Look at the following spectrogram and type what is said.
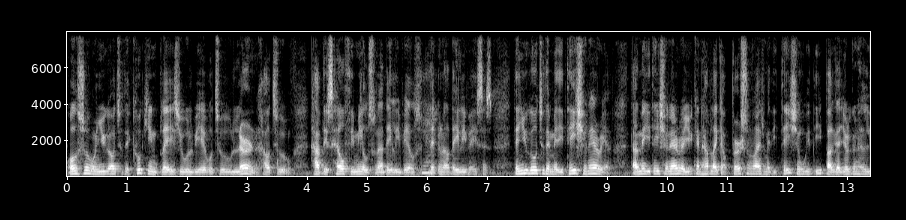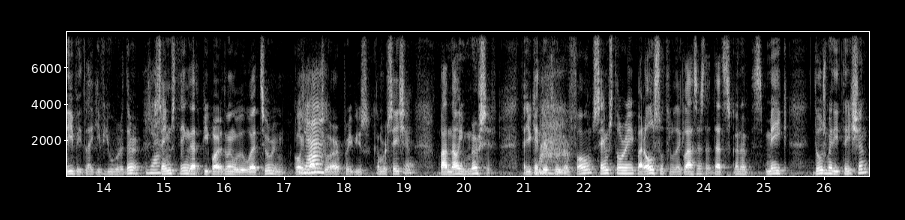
Also, when you go to the cooking place, you will be able to learn how to have these healthy meals on a daily basis. Yeah. On a daily basis. Then you go to the meditation area. That meditation area, you can have like a personalized meditation with Deepak that you're gonna live it like if you were there. Yeah. Same thing that people are doing with web touring, going back to our previous conversation, but now immersive. That you can do it through your phone, same story, but also through the glasses. That that's gonna make those meditation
